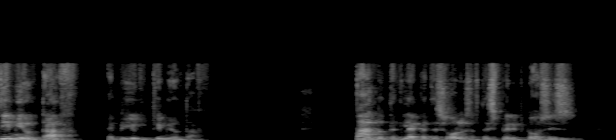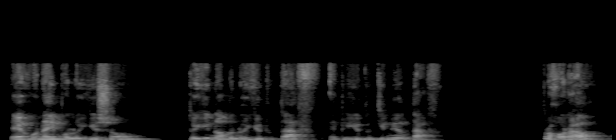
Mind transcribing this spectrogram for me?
τίμιον ταφ επί u του τίμιον ταφ πάντοτε βλέπετε σε όλες αυτές τις περιπτώσεις έχω να υπολογίσω το γινόμενο u του ταφ επί u του τίμιον ταφ. Προχωράω.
